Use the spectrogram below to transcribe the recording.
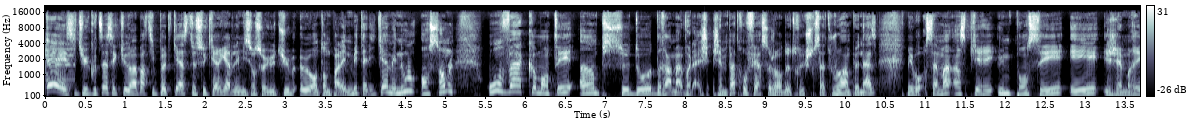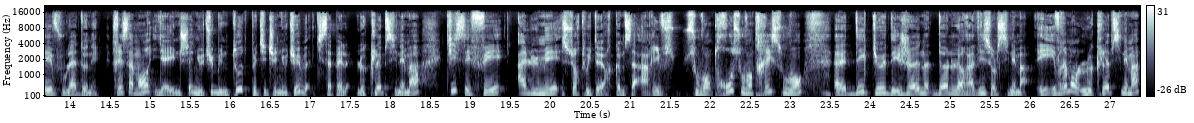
Et si tu écoutes ça, c'est que tu es dans la partie podcast. Ceux qui regardent l'émission sur YouTube, eux, entendent parler de Metallica. Mais nous, ensemble, on va commenter un pseudo-drama. Voilà, j'aime pas trop faire ce genre de truc. Je trouve ça toujours un peu naze. Mais bon, ça m'a inspiré une pensée et j'aimerais vous la donner. Récemment, il y a une chaîne YouTube, une toute petite chaîne YouTube qui s'appelle le Club Cinéma, qui s'est fait allumer sur Twitter. Comme ça arrive souvent, trop souvent, très souvent, euh, dès que des jeunes donnent leur avis sur le cinéma. Et vraiment, le Club Cinéma,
